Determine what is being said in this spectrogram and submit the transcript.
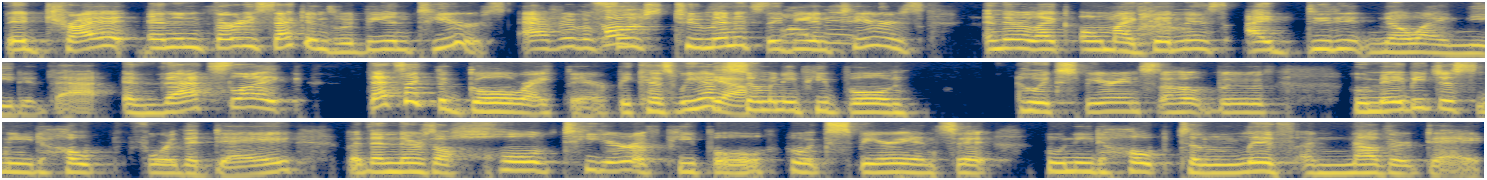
they'd try it and in 30 seconds would be in tears. After the ah, first two minutes, they'd be in it. tears and they're like, "Oh my goodness, I didn't know I needed that." And that's like that's like the goal right there because we have yeah. so many people who experience the hope booth who maybe just need hope for the day, but then there's a whole tier of people who experience it who need hope to live another day.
